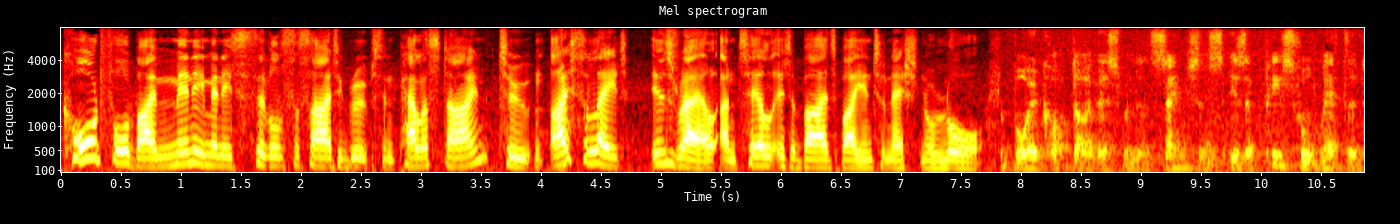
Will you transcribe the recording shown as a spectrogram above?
Called for by many, many civil society groups in Palestine to isolate Israel until it abides by international law. Boycott, divestment, and sanctions is a peaceful method.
